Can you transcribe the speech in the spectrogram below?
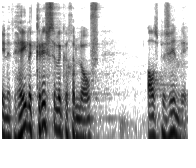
in het hele christelijke geloof als bevinding.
